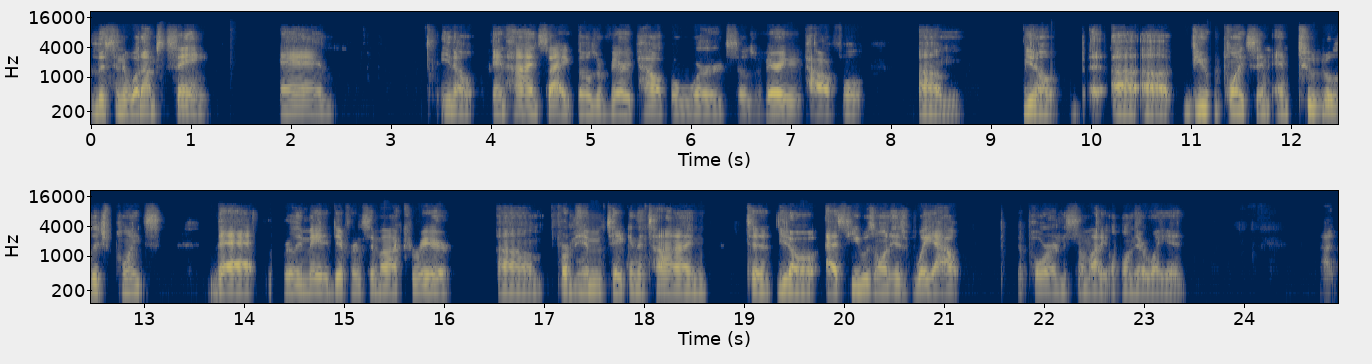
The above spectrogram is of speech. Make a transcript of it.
listen to what i'm saying and you know in hindsight those are very powerful words those are very powerful um you know uh, uh viewpoints and, and tutelage points that really made a difference in my career um from him taking the time to you know as he was on his way out to pour into somebody on their way in that,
